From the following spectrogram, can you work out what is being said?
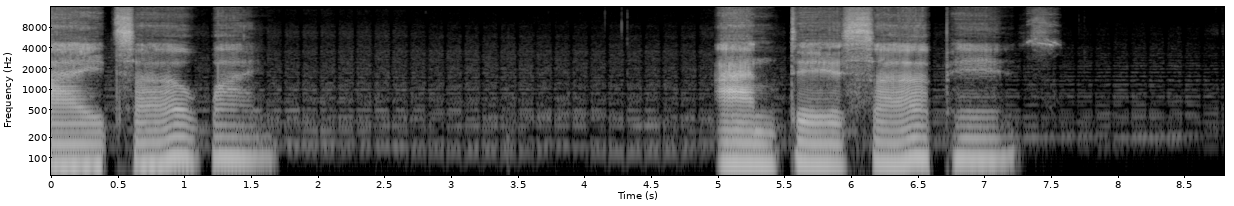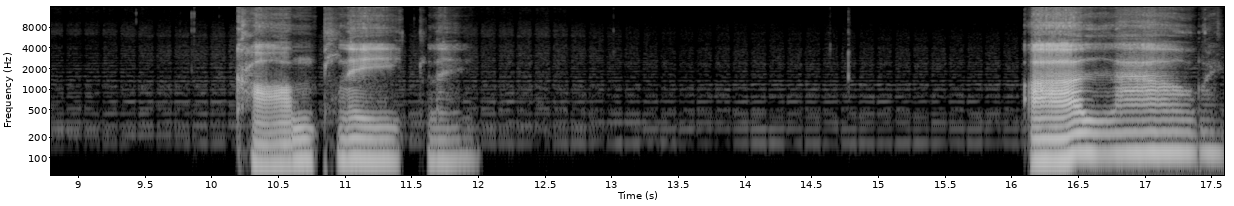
fades away and disappears completely. Allowing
